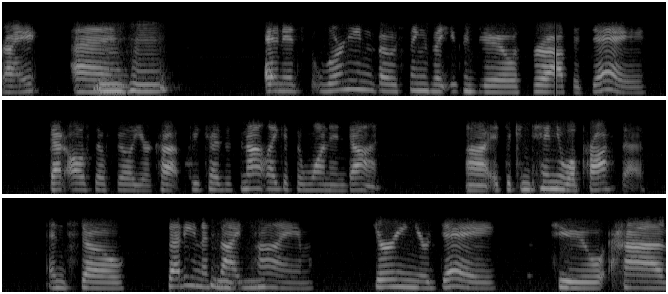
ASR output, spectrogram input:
right? And hmm and it's learning those things that you can do throughout the day that also fill your cup because it's not like it's a one and done. Uh, it's a continual process. And so setting aside Mhm. time during your day to have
